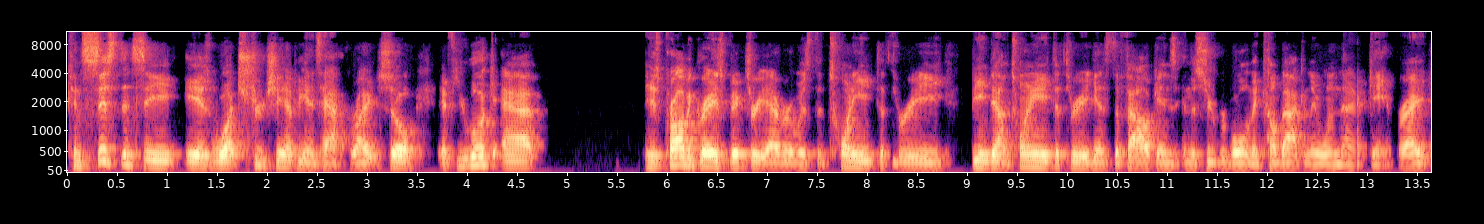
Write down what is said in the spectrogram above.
consistency is what true champions have, right? So if you look at his probably greatest victory ever was the 28 to 3 being down 28 to 3 against the Falcons in the Super Bowl and they come back and they win that game, right?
